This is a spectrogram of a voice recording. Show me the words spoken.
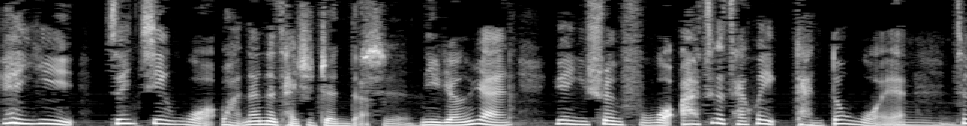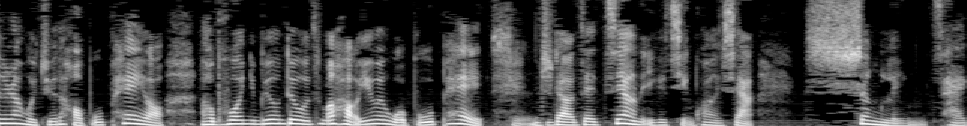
愿意尊敬我，哇，那那才是真的。是你仍然愿意顺服我啊，这个才会感动我哎，嗯、这个让我觉得好不配哦，老婆，你不用对我这么好，因为我不配。是你知道，在这样的一个情况下，圣灵才。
